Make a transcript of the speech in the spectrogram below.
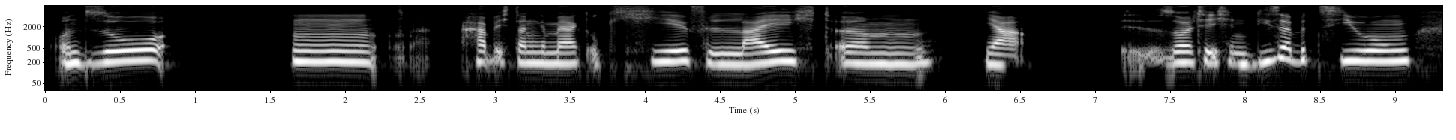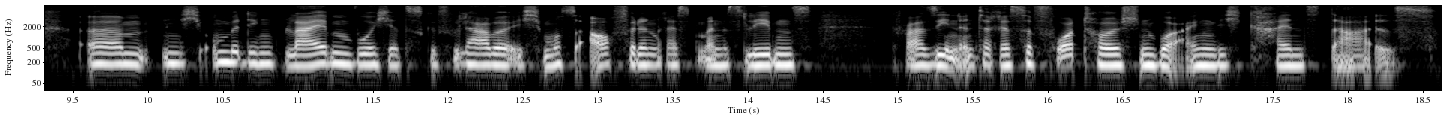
Und so hm, habe ich dann gemerkt, okay, vielleicht ähm, ja, sollte ich in dieser Beziehung ähm, nicht unbedingt bleiben, wo ich jetzt das Gefühl habe, ich muss auch für den Rest meines Lebens quasi ein Interesse vortäuschen, wo eigentlich keins da ist.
